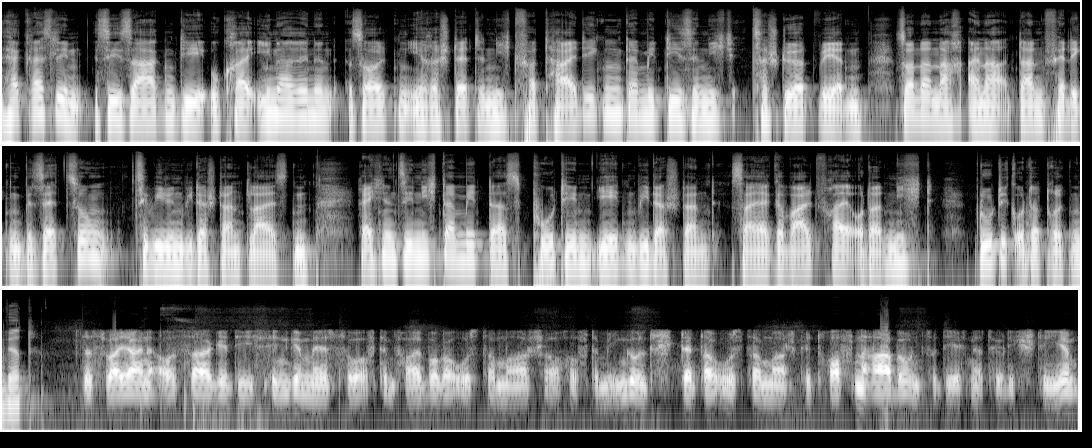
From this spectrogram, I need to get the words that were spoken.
Herr Gresslin, Sie sagen, die Ukrainerinnen sollten ihre Städte nicht verteidigen, damit diese nicht zerstört werden, sondern nach einer dann fälligen Besetzung zivilen Widerstand leisten. Rechnen Sie nicht damit, dass Putin jeden Widerstand, sei er gewaltfrei oder nicht, blutig unterdrücken wird? Das war ja eine Aussage, die ich sinngemäß so auf dem Freiburger Ostermarsch, auch auf dem Ingolstädter Ostermarsch getroffen habe und zu der ich natürlich stehe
